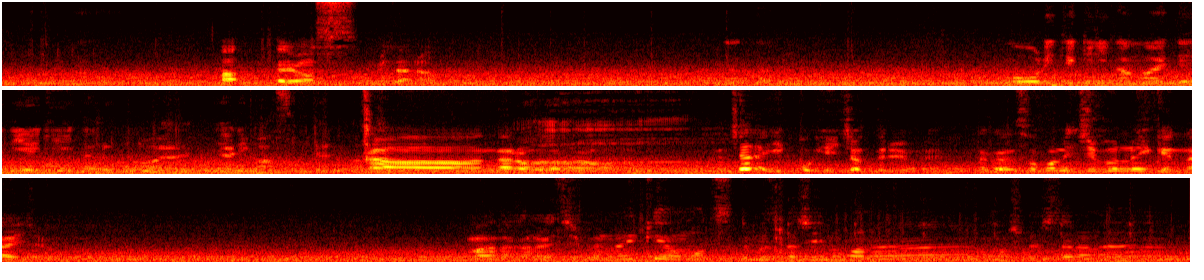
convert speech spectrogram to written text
あやりますみたいななんだろう。合理的に考えて利益になるものはやりますみたいな。ああなるほどなるほど。じゃあ一歩引いちゃってるよね。だからそこに自分の意見ないじゃん。まあだから自分の意見を持つって難しいのかな。もしかしたらな。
